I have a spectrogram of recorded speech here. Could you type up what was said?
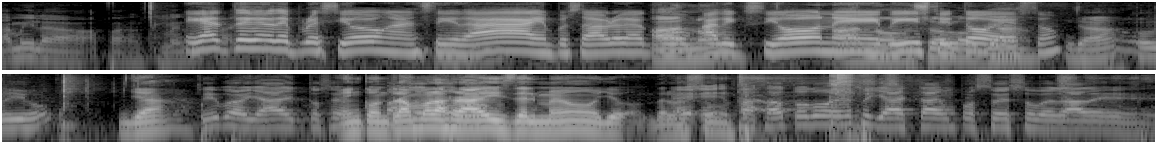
Camila. Ella tiene depresión, ansiedad, empezó a hablar ah, con adicciones, ah, y todo eso. Ya, lo dijo. Ya. Sí, pero ya entonces... Encontramos la raíz del meollo del eh, eh pasado todo eso, ya está en un proceso, ¿verdad?, de,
